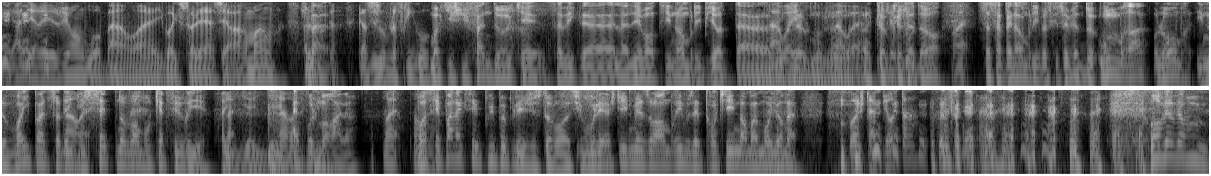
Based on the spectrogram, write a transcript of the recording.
il y a des régions où ben, ouais, ils voient le soleil assez rarement, seulement Bah, quand, ils ouvrent le frigo. Moi qui suis fan de hockey, vous savez que la, la Léventine, Ambri Piotte, un, Ah oui. donc, Ah un club que j'adore. Ça s'appelle Ambri parce que ça vient de Umbra, l'ombre. Ils ne voient pas le soleil Ah du ouais. 7 novembre au 4 février. Aïe, aïe, aïe. Il ouais. faut le moral. Hein. Ouais. Bon, c'est pas là que c'est le plus peuplé, justement. Si vous voulez acheter une maison à Ambry, vous êtes tranquille, normalement, il y en a. Faut acheter un. On revient vers vous.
